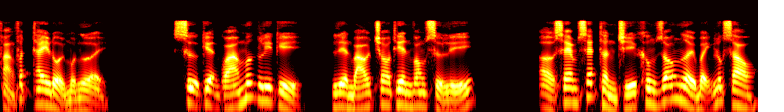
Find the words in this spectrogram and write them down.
phảng phất thay đổi một người. Sự kiện quá mức ly kỳ, liền báo cho thiên vong xử lý. Ở xem xét thần trí không rõ người bệnh lúc sau,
